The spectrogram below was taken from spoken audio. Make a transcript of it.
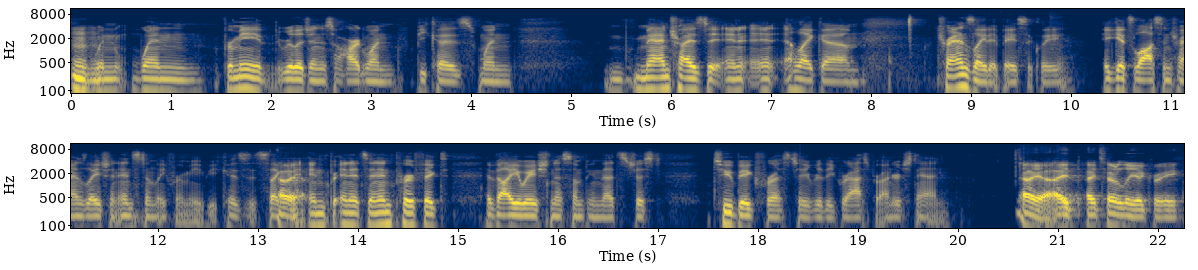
mm-hmm. when when for me religion is a hard one because when man tries to in, in, like um, translate it basically it gets lost in translation instantly for me because it's like oh, yeah. an, and it's an imperfect evaluation of something that's just too big for us to really grasp or understand oh yeah i, I totally agree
